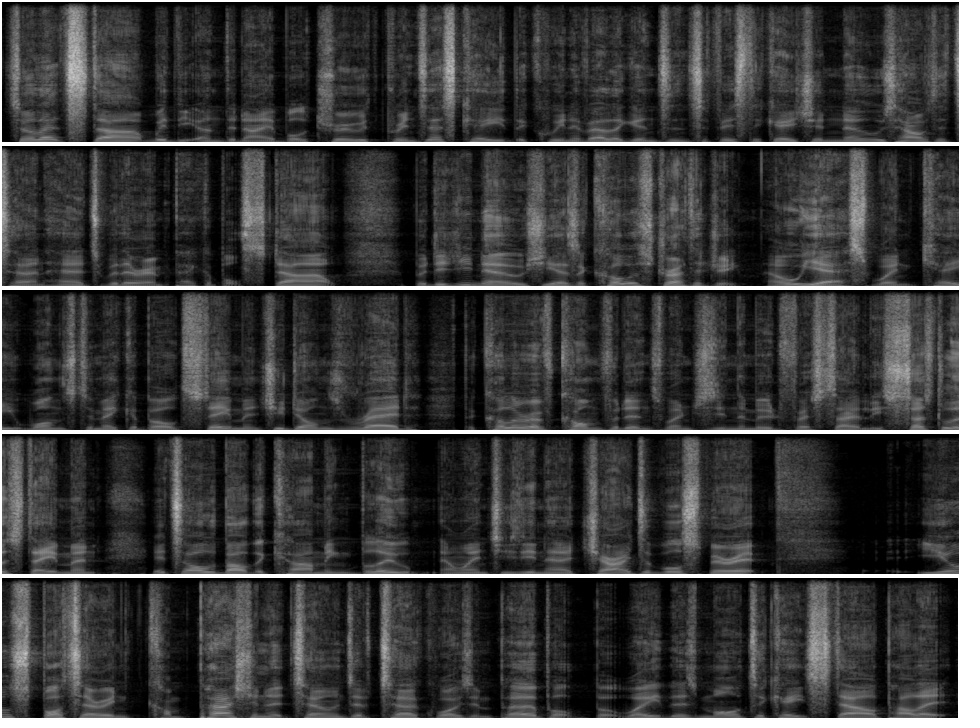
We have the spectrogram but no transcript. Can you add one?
So let's start with the undeniable truth. Princess Kate, the queen of elegance and sophistication, knows how to turn heads with her impeccable style. But did you know she has a colour strategy? Oh yes, when Kate wants to make a bold statement, she dons red, the colour of confidence when she's in the mood for a slightly subtler statement. It's all about the calming blue. And when she's in her charitable spirit, You'll spot her in compassionate tones of turquoise and purple, but wait, there's more to Kate's style palette.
